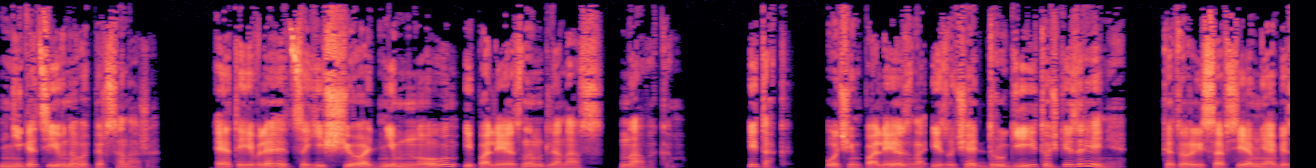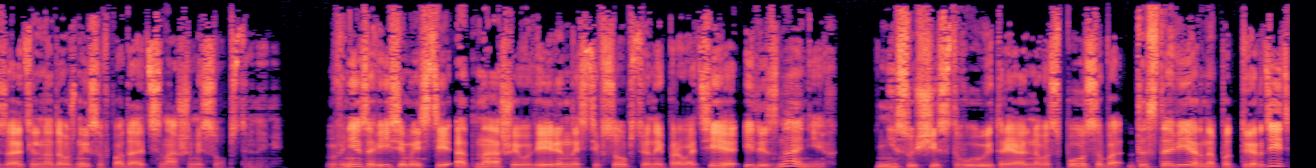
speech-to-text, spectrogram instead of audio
негативного персонажа. Это является еще одним новым и полезным для нас навыком. Итак, очень полезно изучать другие точки зрения, которые совсем не обязательно должны совпадать с нашими собственными. Вне зависимости от нашей уверенности в собственной правоте или знаниях, не существует реального способа достоверно подтвердить,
